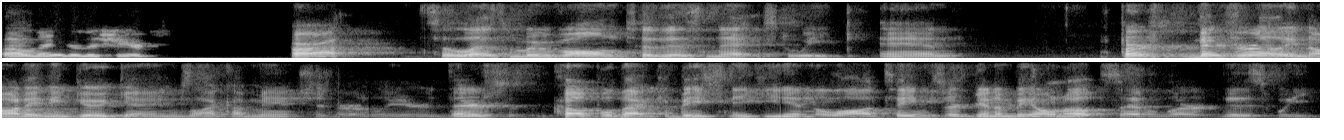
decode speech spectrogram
uh, later this year. All right. So let's move on to this next week. And first, there's really not any good games, like I mentioned earlier. There's a couple that could be sneaky, and a lot of teams are going to be on upset alert this week.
